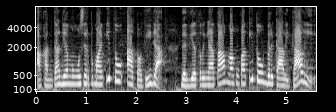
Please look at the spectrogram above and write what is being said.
akankah dia mengusir pemain itu atau tidak? Dan dia ternyata melakukan itu berkali-kali.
